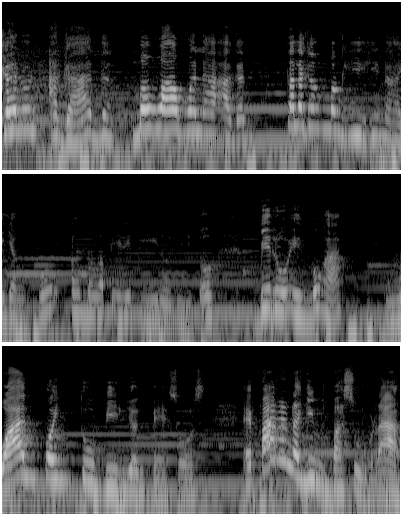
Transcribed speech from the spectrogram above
ganun agad, mawawala agad. Talagang manghihinayang po ang mga Pilipino dito. Biruin mo ha, 1.2 billion pesos. Eh, parang naging basura.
